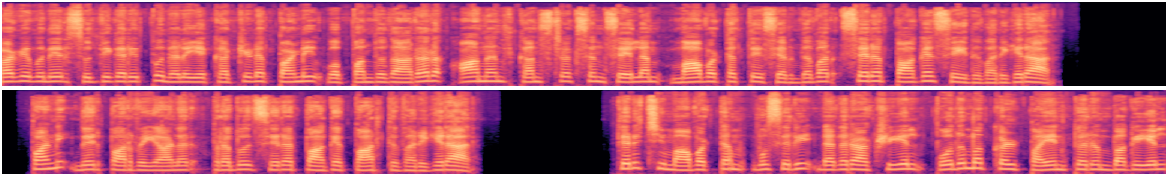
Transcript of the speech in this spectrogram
கழிவுநீர் சுத்திகரிப்பு நிலைய கட்டிடப் பணி ஒப்பந்ததாரர் ஆனந்த் கன்ஸ்ட்ரக்ஷன் சேலம் மாவட்டத்தைச் சேர்ந்தவர் சிறப்பாக செய்து வருகிறார். பணி மேற்பார்வையாளர் பிரபு சிறப்பாக பார்த்து வருகிறார். திருச்சி மாவட்டம் முசிறி நகராட்சியில் பொதுமக்கள் பயன்பெறும் வகையில்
